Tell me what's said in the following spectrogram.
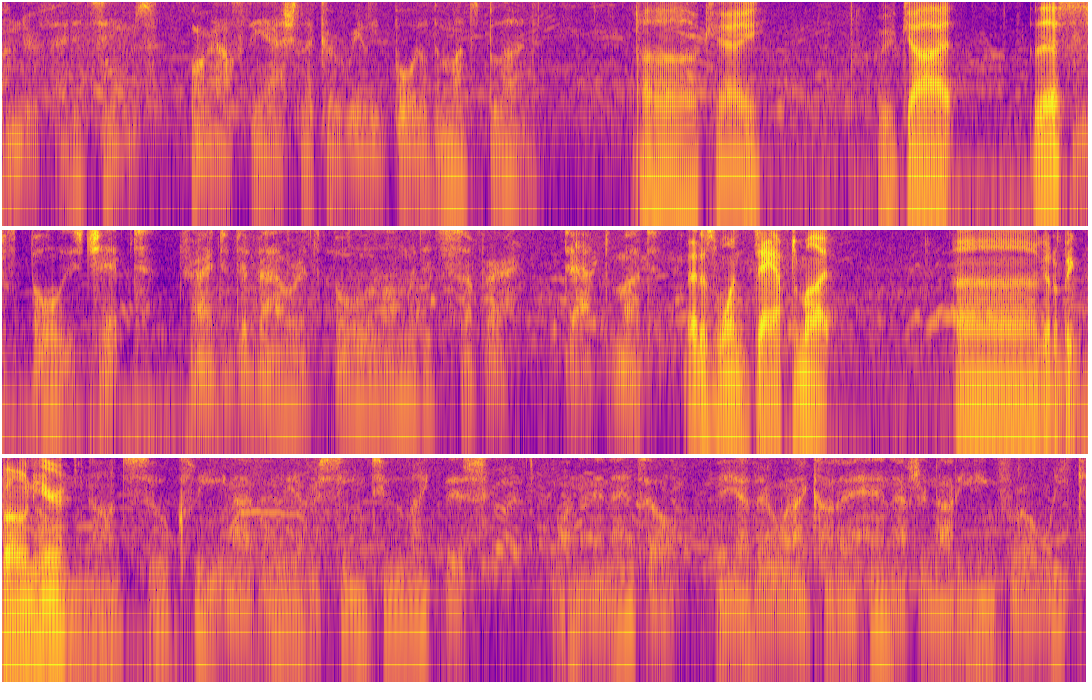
Underfed, it seems. Or else the ash liquor really boiled the mutt's blood. Okay. We've got this. Its bowl is chipped. Tried to devour its bowl along with its supper. Daft mutt. That is one daft mutt. Uh, got a big bone here. Not so clean. I've only ever seen two like this. One in an anthill. The other when I caught a hen after not eating for a week.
